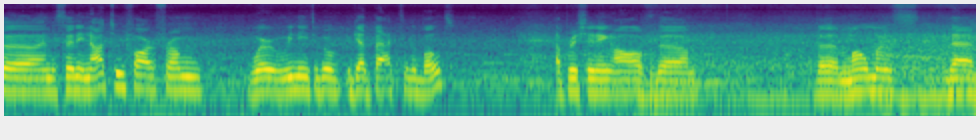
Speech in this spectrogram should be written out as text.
uh, in the city, not too far from where we need to go get back to the boat. Appreciating all of the, the moments that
